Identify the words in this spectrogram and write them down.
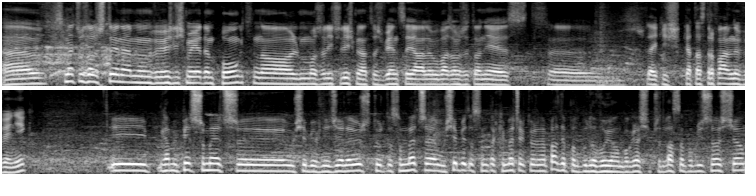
E, W meczu z Olsztynem wywieźliśmy jeden punkt, no może liczyliśmy na coś więcej, ale uważam, że to nie jest e, jakiś katastrofalny wynik. i gramy pierwszy mecz y, u siebie w niedzielę już, to są mecze, u siebie to są takie mecze, które naprawdę podbudowują, bo gra się przed własną publicznością,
